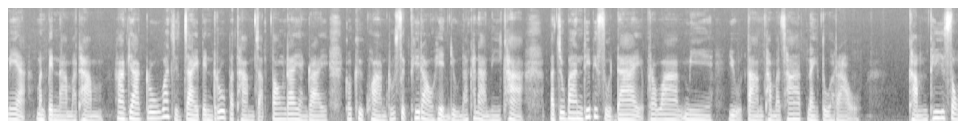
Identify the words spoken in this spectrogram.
เนี่ยมันเป็นนามธรรม หากอยากรู้ว่าจิตใจเป็นรูปธรรมจับต้องได้อย่างไร ก็คือความรู้สึกที่เราเห็นอยู่ณขณะนี้ค่ะ ปัจจุบันที่พิสูจน์ได้ เพราะว่ามีอยู่ตามธรรมชาติในตัวเรา คำที่ทรง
